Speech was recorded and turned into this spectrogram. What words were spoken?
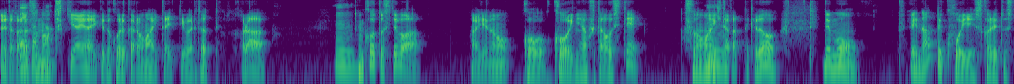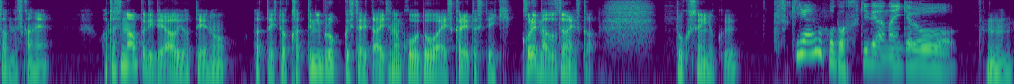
え？えだからその、付き合えないけどこれからも会いたいって言われたってことだから、うん。向こうとしては、相手の、こう、行為には蓋をして、そのまま行きたかったけど、でも、え、なんで行為エスカレートしたんですかね？私のアプリで会う予定の、だった人を勝手にブロックしたりと相手の行動はエスカレートしていき、これ謎じゃないですか独占欲？付き合うほど好きではないけど、うん。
